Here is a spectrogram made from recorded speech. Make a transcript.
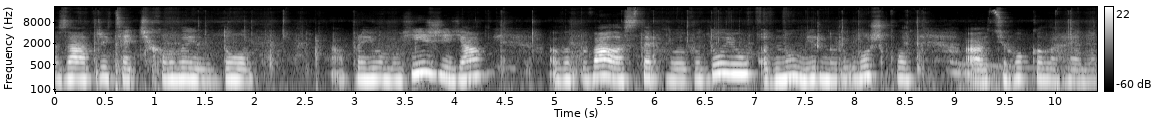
за 30 хвилин до прийому їжі я випивала з теплою водою одну мірну ложку цього колагену.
